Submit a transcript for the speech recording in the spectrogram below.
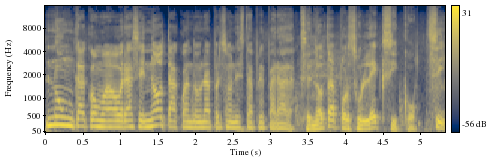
Nunca como ahora se nota cuando una persona está preparada. Se nota por su léxico. Sí.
